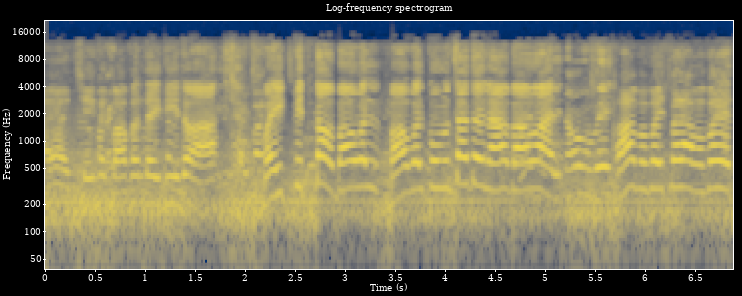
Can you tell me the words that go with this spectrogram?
Ayan, siya yung nagbabantay dito ha. Mahigpit to, bawal, bawal pumunta doon ha, bawal. Ako, wait. Ah, mabait pala, mabait.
